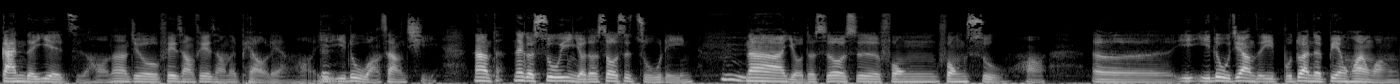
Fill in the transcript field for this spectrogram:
干的叶子哈，那就非常非常的漂亮哈，一一路往上起。那那个树荫有的时候是竹林，嗯，那有的时候是枫枫树哈。呃，一一路这样子一不断的变换往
